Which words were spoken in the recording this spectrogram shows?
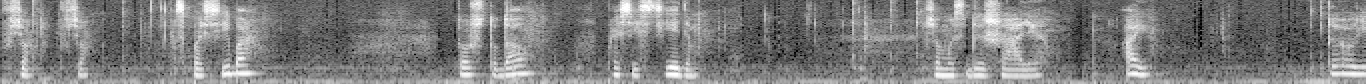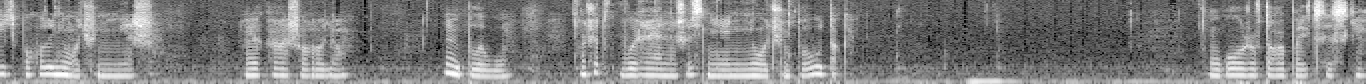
все, все. Спасибо. То, что дал. Просись, едем. Все, мы сбежали. Ай. Ты рулить, походу, не очень умеешь. Но я хорошо рулю. Ну и плыву. А что-то в реальной жизни я не очень плыву так. Ого, уже второй полицейский.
